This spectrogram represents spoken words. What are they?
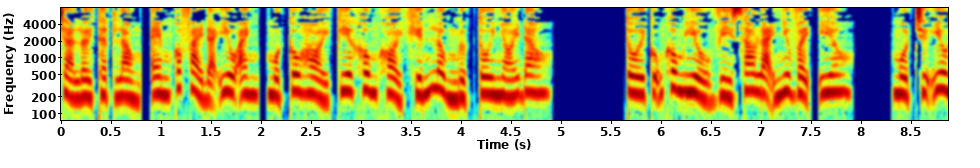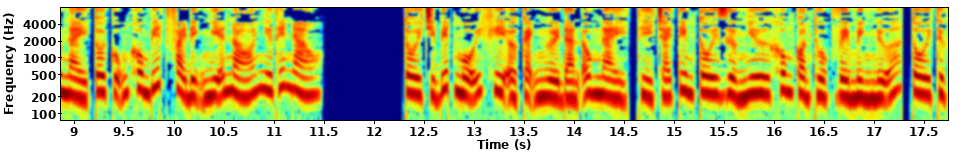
trả lời thật lòng, em có phải đã yêu anh, một câu hỏi kia không khỏi khiến lồng ngực tôi nhói đau. Tôi cũng không hiểu vì sao lại như vậy, yêu. Một chữ yêu này tôi cũng không biết phải định nghĩa nó như thế nào. Tôi chỉ biết mỗi khi ở cạnh người đàn ông này, thì trái tim tôi dường như không còn thuộc về mình nữa, tôi thực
